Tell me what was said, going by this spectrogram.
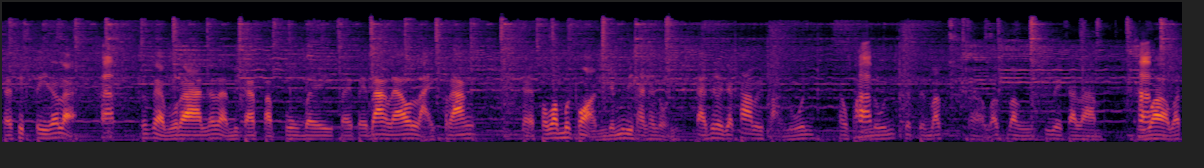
หลายสิบปีแล้วแหละครับ ตั้งแต่โบราณนั่นแหละมีการปรับปรุงไปไปไปบ้างแล้วหลายครั้ง แต่เพราะว่าเมื่อก่อนยังไม่มีทางถนนการที่เราจะข้ามไปฝั่งนู้นทางฝั่งครับนู้นจะเป็นวัดเอ่อวัดวังวิเวการามหครัรืบอว่าวัด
